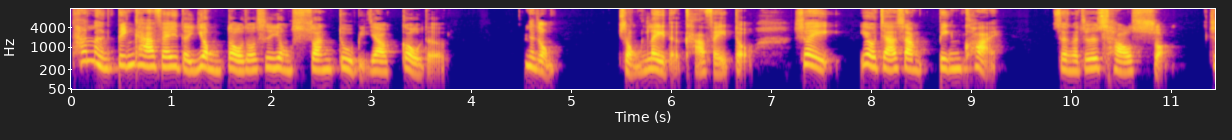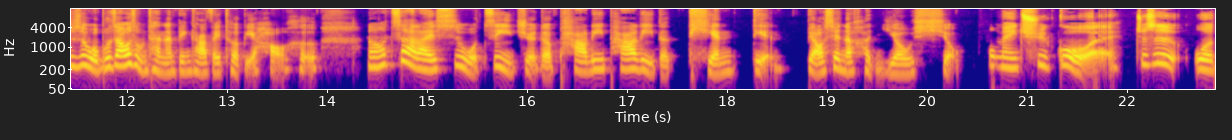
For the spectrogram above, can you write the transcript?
他们冰咖啡的用豆都是用酸度比较够的那种种类的咖啡豆，所以又加上冰块，整个就是超爽。就是我不知道为什么台南冰咖啡特别好喝，然后再来是我自己觉得帕里帕里的甜点表现的很优秀。我没去过哎，就是我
